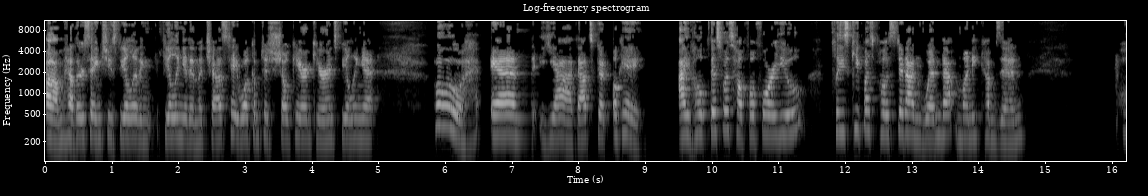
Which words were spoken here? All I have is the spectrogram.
Um, Heather saying she's feeling, feeling it in the chest. Hey, welcome to show Karen. Karen's feeling it. Oh, and yeah, that's good. Okay. I hope this was helpful for you. Please keep us posted on when that money comes in.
